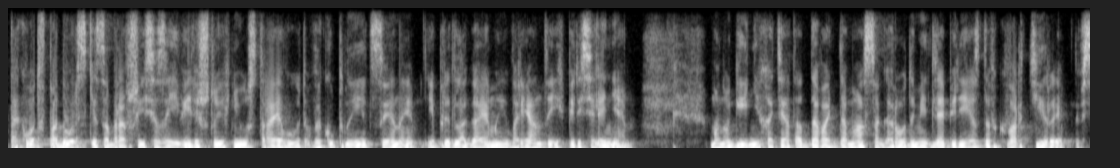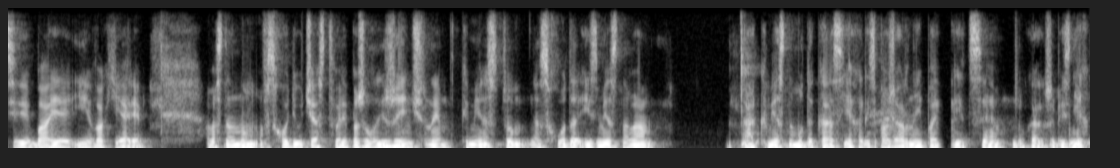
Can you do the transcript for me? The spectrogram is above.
Так вот, в Подольске собравшиеся заявили, что их не устраивают выкупные цены и предлагаемые варианты их переселения. Многие не хотят отдавать дома с огородами для переезда в квартиры в Сибае и в Акьяре. В основном в сходе участвовали пожилые женщины. К месту схода из местного а к местному ДК съехались пожарные и полиция. Ну как же без них?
